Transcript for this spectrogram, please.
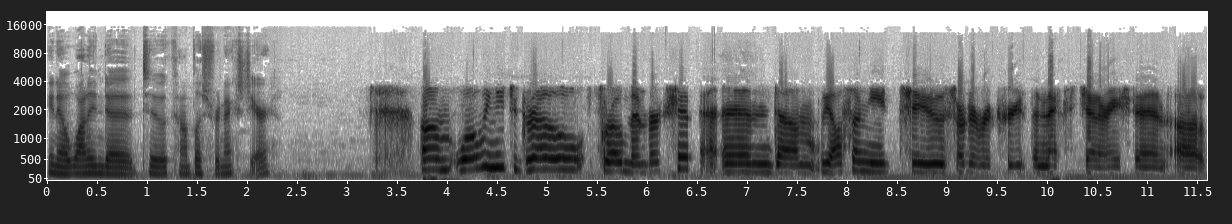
you know, wanting to to accomplish for next year? Um, well, we need to grow grow membership, and um, we also need to sort of recruit the next generation of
